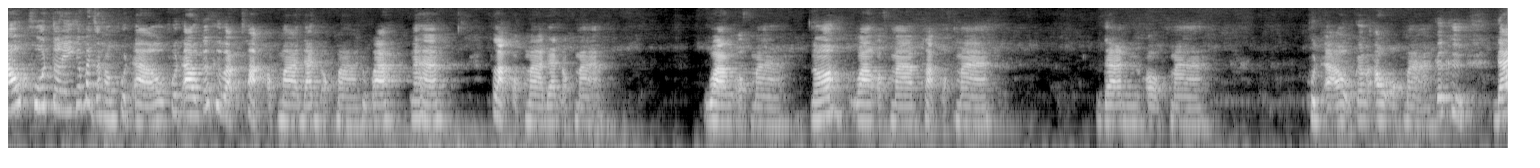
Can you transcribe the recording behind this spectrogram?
output ตัวนี้ก็มาจากคำ put out put out ก็คือแบบผลักออกมาดันออกมาถูกปะนะคะ ผลักออกมาดันออกมา วางออกมา เนาะ วางออกมา ผลักออกมา ดันออกมา put out ก็เอาออกมาก็คือได้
